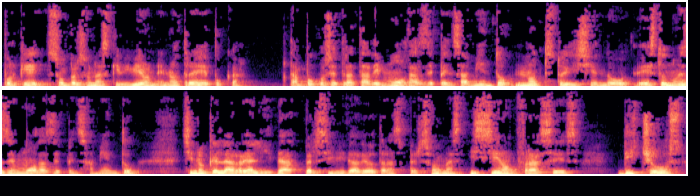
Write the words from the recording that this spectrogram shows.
porque son personas que vivieron en otra época, tampoco se trata de modas de pensamiento, no te estoy diciendo, esto no es de modas de pensamiento, sino que la realidad percibida de otras personas hicieron frases, dichos,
